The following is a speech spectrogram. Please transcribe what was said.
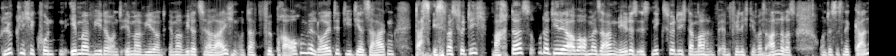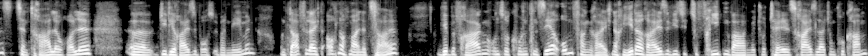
glückliche Kunden immer wieder und immer wieder und immer wieder zu erreichen. Und dafür brauchen wir Leute, die dir sagen, das ist was für dich, mach das, oder die dir aber auch mal sagen, nee, das ist nichts für dich, da mach, empfehle ich dir was anderes. Und das ist eine ganz zentrale Rolle, äh, die die Reisebüros übernehmen. Und da vielleicht auch noch mal eine Zahl. Wir befragen unsere Kunden sehr umfangreich nach jeder Reise, wie sie zufrieden waren mit Hotels, Reiseleitung, Programm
